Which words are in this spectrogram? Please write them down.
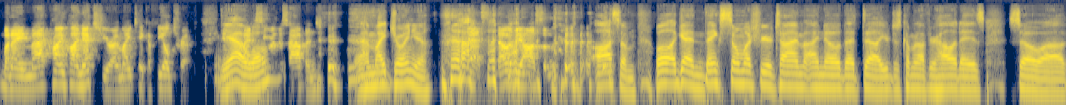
when I'm at CrimeCon next year, I might take a field trip. Yeah, well, see where this happened. I might join you. yes, that would be awesome. awesome. Well, again, thanks so much for your time. I know that uh, you're just coming off your holidays, so uh,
